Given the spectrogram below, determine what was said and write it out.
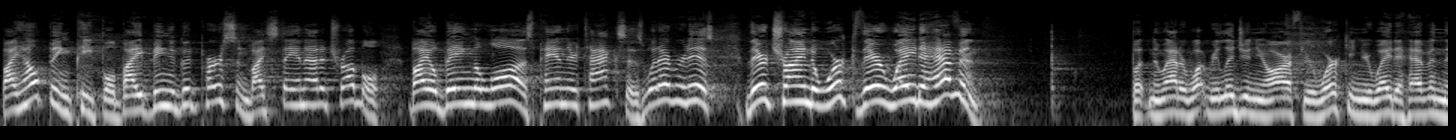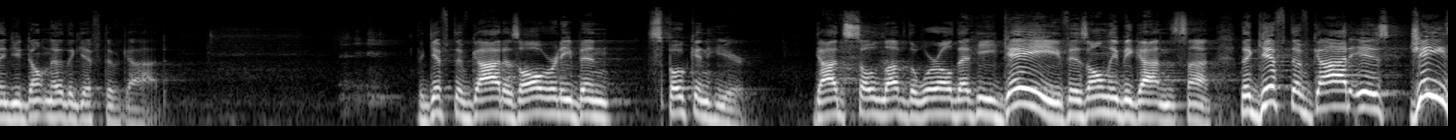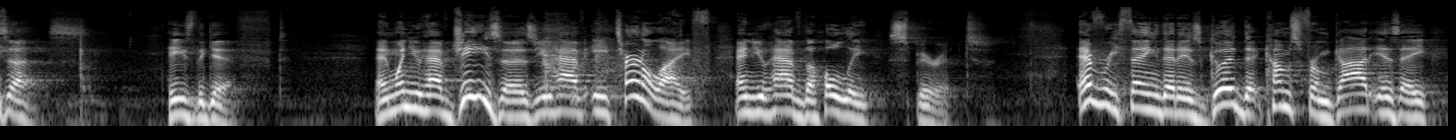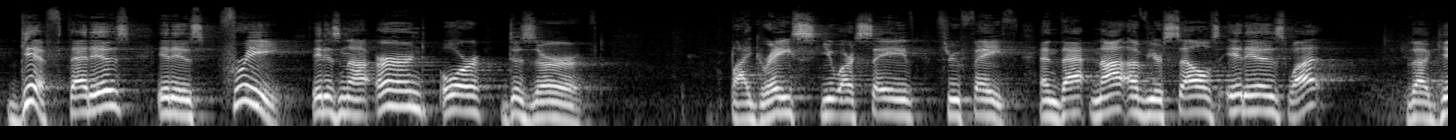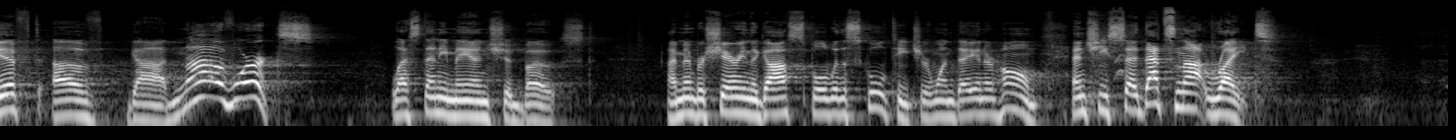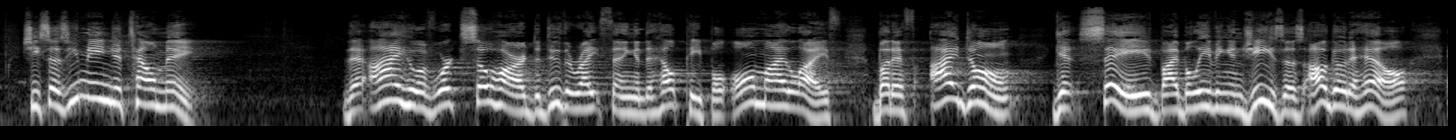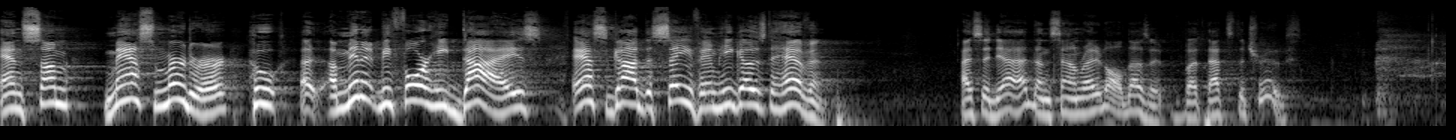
by helping people, by being a good person, by staying out of trouble, by obeying the laws, paying their taxes, whatever it is. They're trying to work their way to heaven. But no matter what religion you are, if you're working your way to heaven, then you don't know the gift of God. The gift of God has already been spoken here. God so loved the world that he gave his only begotten Son. The gift of God is Jesus. He's the gift. And when you have Jesus, you have eternal life and you have the Holy Spirit. Everything that is good that comes from God is a gift. That is, it is free. It is not earned or deserved. By grace you are saved through faith. And that not of yourselves, it is what? The gift of God, not of works, lest any man should boast. I remember sharing the gospel with a school teacher one day in her home, and she said, That's not right. She says, You mean to tell me that I, who have worked so hard to do the right thing and to help people all my life, but if I don't get saved by believing in Jesus, I'll go to hell, and some mass murderer who, uh, a minute before he dies, asks God to save him, he goes to heaven. I said, Yeah, that doesn't sound right at all, does it? But that's the truth.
